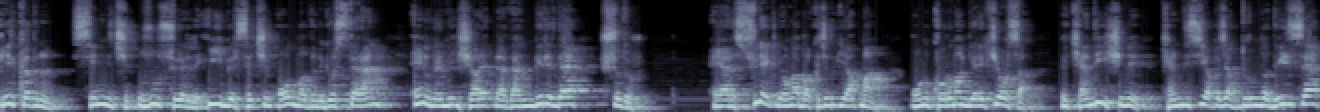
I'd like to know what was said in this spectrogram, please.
Bir kadının senin için uzun süreli iyi bir seçim olmadığını gösteren en önemli işaretlerden biri de şudur. Eğer sürekli ona bakıcılık yapman, onu koruman gerekiyorsa ve kendi işini kendisi yapacak durumda değilse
